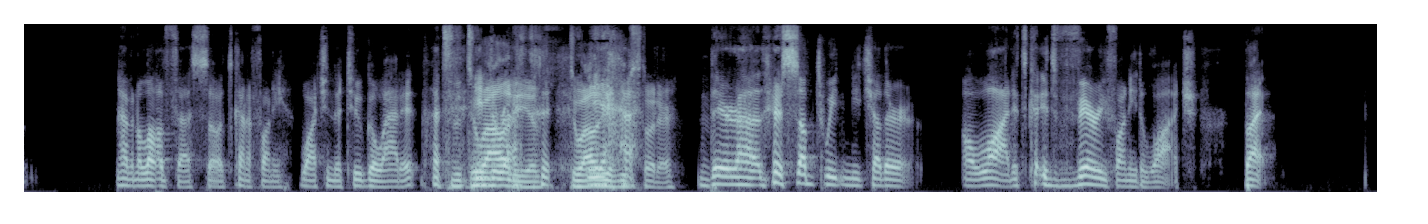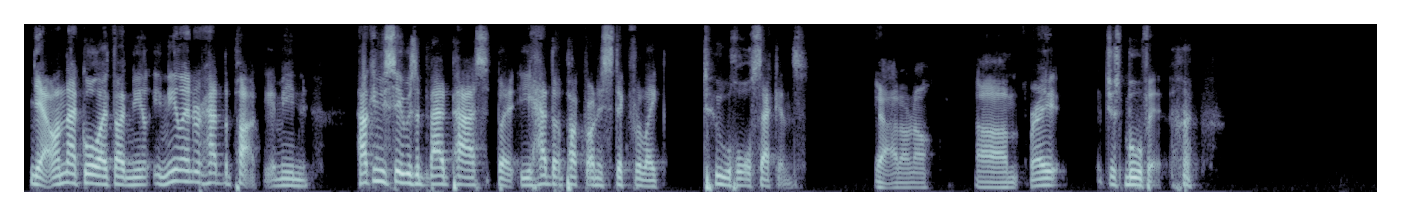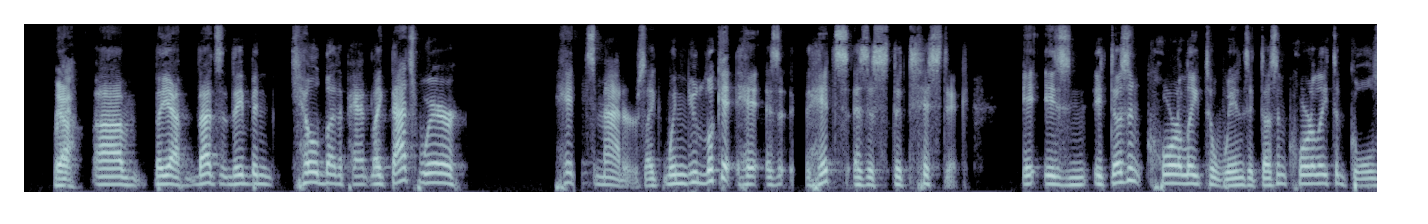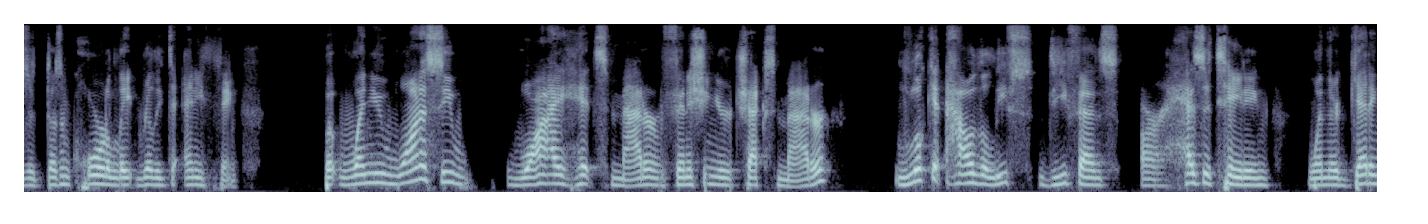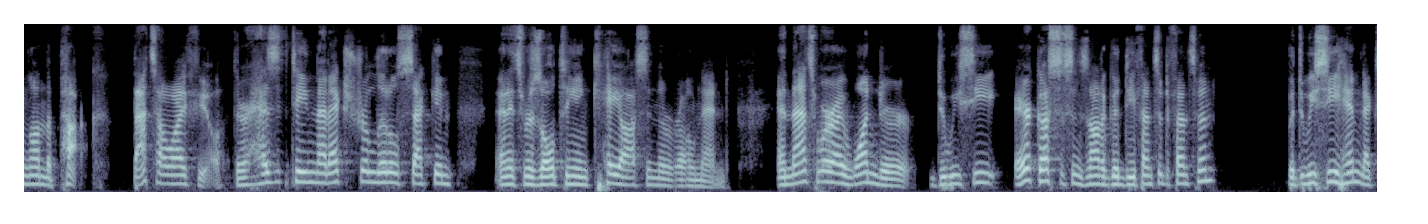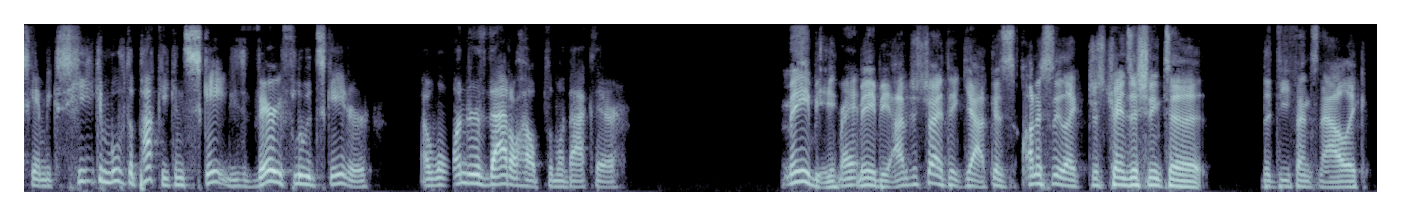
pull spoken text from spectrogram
having a love fest, so it's kind of funny watching the two go at it. It's the duality of duality yeah. of Twitter. They're uh, they're subtweeting each other a lot. It's it's very funny to watch. But yeah, on that goal, I thought Neil, Nylander had the puck. I mean, how can you say it was a bad pass, but he had the puck on his stick for like two whole seconds? Yeah, I don't know. Um, right? Just move it. right? Yeah. Um, but yeah, that's they've been killed by the pan. Like that's where hits matters. Like when you look at hit as hits as a statistic, it is it doesn't correlate to wins, it doesn't correlate to goals, it doesn't correlate really to anything. But when you want to see why hits matter and finishing your checks matter, look at how the Leafs defense are hesitating when they're getting on the puck. That's how I feel. They're hesitating that extra little second and it's resulting in chaos in their own end. And that's where I wonder do we see Erik Gustafsson's not a good defensive defenseman, but do we see him next game? Because he can move the puck, he can skate, he's a very fluid skater. I wonder if that'll help them back there. Maybe, right? Maybe. I'm just trying to think. Yeah, because honestly, like just transitioning to the defense now, like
